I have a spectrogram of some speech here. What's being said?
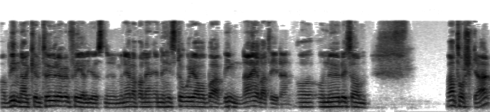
ja, vinnarkultur är väl fel just nu, men i alla fall en, en historia av att bara vinna hela tiden. Och, och nu liksom, man torskar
